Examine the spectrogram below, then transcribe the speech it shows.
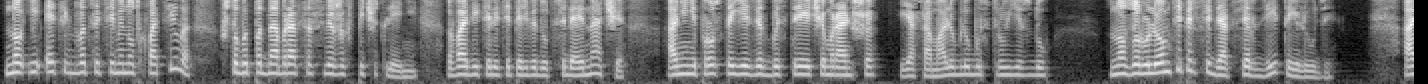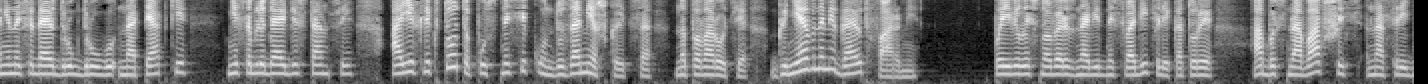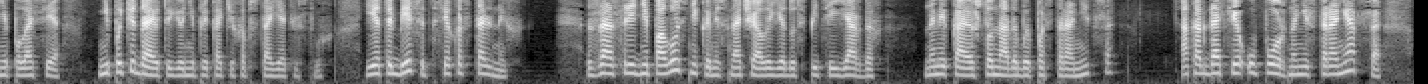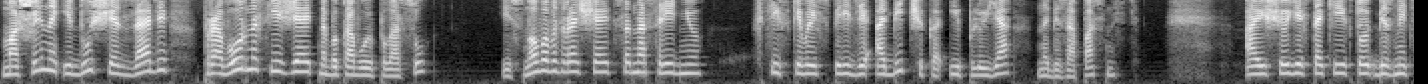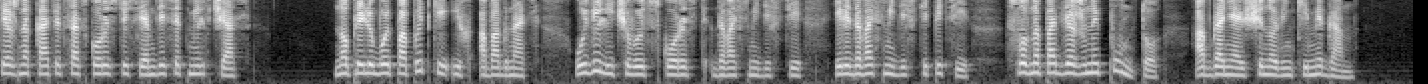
Но и этих двадцати минут хватило, чтобы поднабраться свежих впечатлений. Водители теперь ведут себя иначе — они не просто ездят быстрее, чем раньше, я сама люблю быструю езду, но за рулем теперь сидят сердитые люди. Они наседают друг другу на пятки, не соблюдая дистанции, а если кто-то, пусть на секунду, замешкается на повороте, гневно мигают фарами. Появилась новая разновидность водителей, которые, обосновавшись на средней полосе, не покидают ее ни при каких обстоятельствах, и это бесит всех остальных. За среднеполосниками сначала едут в пяти ярдах, намекая, что надо бы посторониться, а когда те упорно не сторонятся, машина, идущая сзади, проворно съезжает на боковую полосу и снова возвращается на среднюю, втискиваясь впереди обидчика и плюя на безопасность. А еще есть такие, кто безмятежно катит со скоростью 70 миль в час. Но при любой попытке их обогнать увеличивают скорость до 80 или до 85, словно поддержанный пунто, обгоняющий новенький Меган.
